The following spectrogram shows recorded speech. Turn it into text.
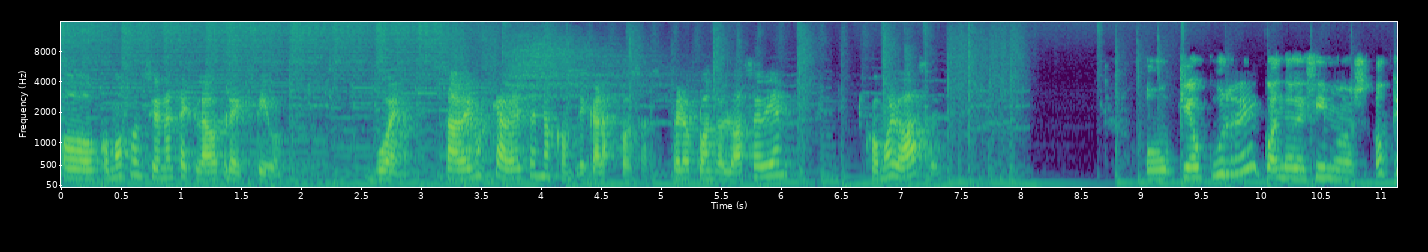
¿O cómo funciona el teclado predictivo? Bueno, sabemos que a veces nos complica las cosas, pero cuando lo hace bien, ¿cómo lo hace? ¿O qué ocurre cuando decimos, ok,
